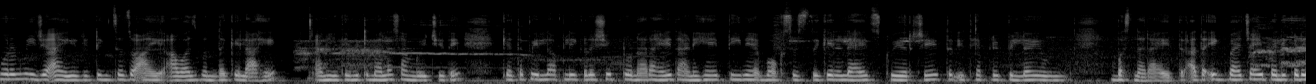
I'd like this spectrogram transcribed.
म्हणून मी जे आहे एडिटिंगचा जो आहे आवाज बंद केला आहे आणि इथे मी तुम्हाला सांगू इच्छिते की आता पिल्लं आपली इकडे शिफ्ट होणार आहेत आणि हे तीन बॉक्सेस जे केलेले आहेत स्क्वेअरचे तर इथे आपले पिल्लं येऊन बसणार आहेत. तर आता एक बॅच आहे पलीकडे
